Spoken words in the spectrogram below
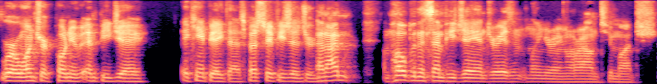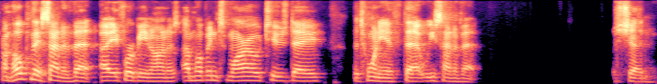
we're a one trick pony of MPJ. It can't be like that, especially if he's injured. And I'm I'm hoping this MPJ injury isn't lingering around too much. I'm hoping they sign a vet. Uh, if we're being honest, I'm hoping tomorrow, Tuesday, the twentieth, that we sign a vet. Should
